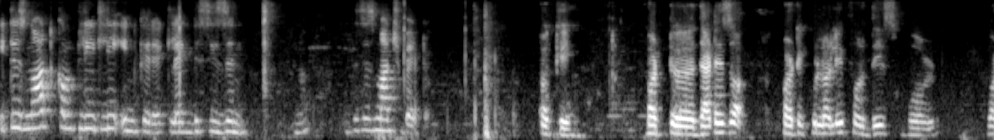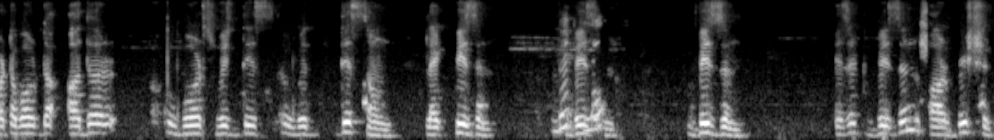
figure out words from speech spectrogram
It is not completely incorrect, like decision. You know, this is much better. Okay. But uh, that is uh, particularly for this word. What about the other words with this with this sound, like vision? Vision. Vision. Is it vision or vision?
